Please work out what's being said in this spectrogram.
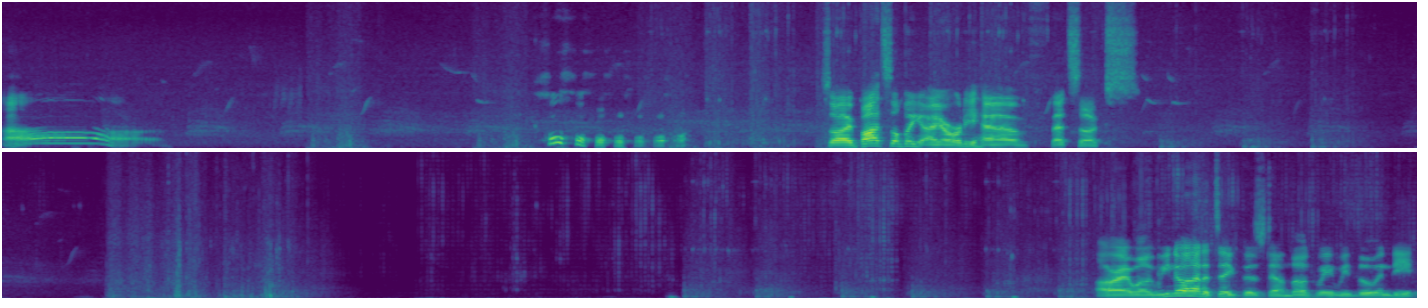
Ah. So I bought something I already have. That sucks. Alright, well, we know how to take this down, don't we? We do indeed.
